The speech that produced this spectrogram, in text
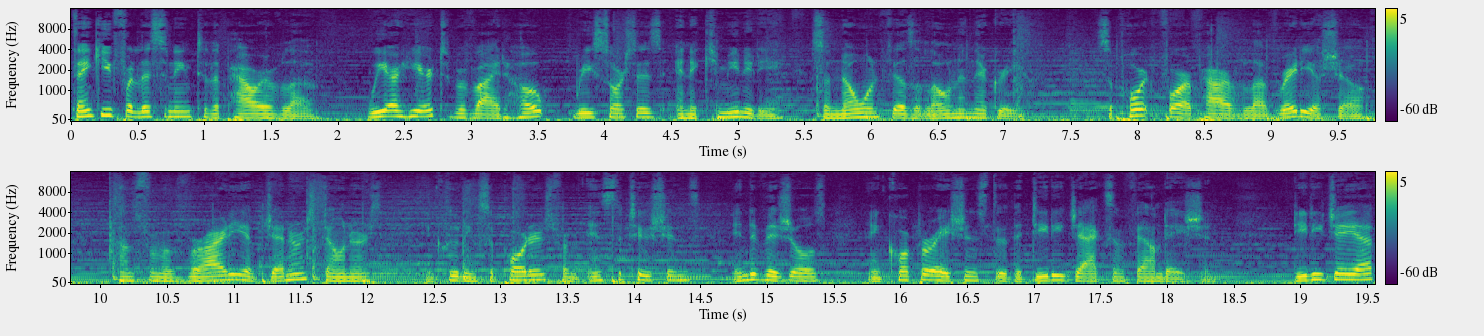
Thank you for listening to The Power of Love. We are here to provide hope, resources, and a community so no one feels alone in their grief. Support for our Power of Love radio show comes from a variety of generous donors, including supporters from institutions, individuals, and corporations through the Dee Jackson Foundation. DDJF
